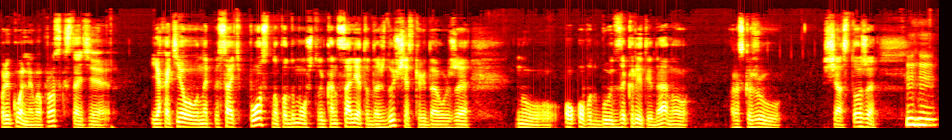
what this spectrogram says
прикольный вопрос, кстати. Я хотел написать пост, но подумал, что до конца лета дождусь сейчас, когда уже ну, опыт будет закрытый, да, но расскажу сейчас тоже. Mm-hmm.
